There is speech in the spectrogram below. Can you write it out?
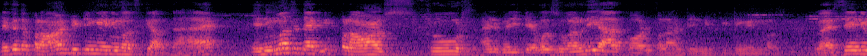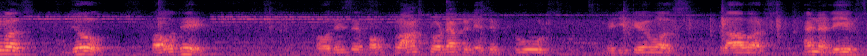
देखिए तो प्लांट ईटिंग एनिमल्स क्या होता है? Animals that eat plants fruits and vegetables only are called plant eating animals वैसे एनिमल्स जो पौधे पौधे से प्लांट्स प्रोडक्ट जैसे फ्रूट्स वेजिटेबल्स फ्लावर्स है ना लीव्स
